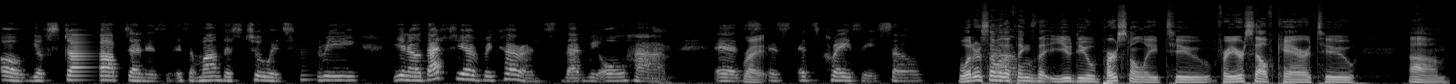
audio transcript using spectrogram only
oh you've stopped and it's, it's a month it's two it's three you know that fear of recurrence that we all have it's right. it's, it's crazy so what are some um, of the um, things that you do personally to for your self-care to um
